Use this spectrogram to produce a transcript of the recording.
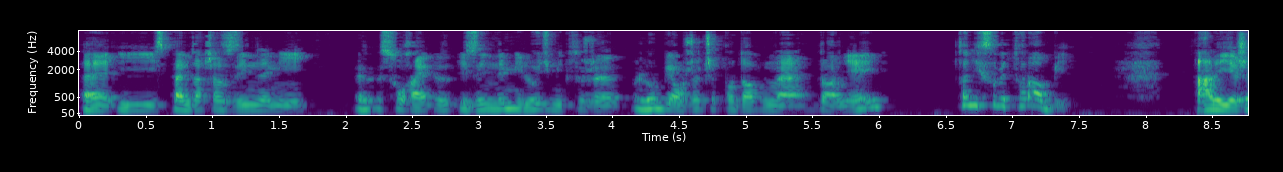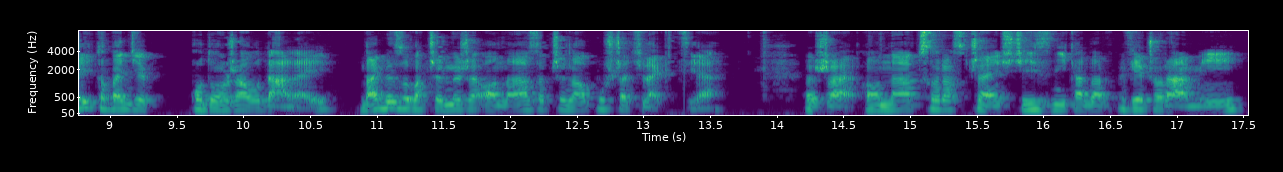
e, i spędza czas z innymi, e, słucha, z innymi ludźmi, którzy lubią rzeczy podobne do niej, to niech sobie to robi. Ale jeżeli to będzie podążało dalej, nagle zobaczymy, że ona zaczyna opuszczać lekcje, że ona coraz częściej znika na wieczorami,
